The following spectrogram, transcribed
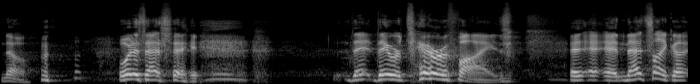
No. what does that say? They, they were terrified. And, and that's like a,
